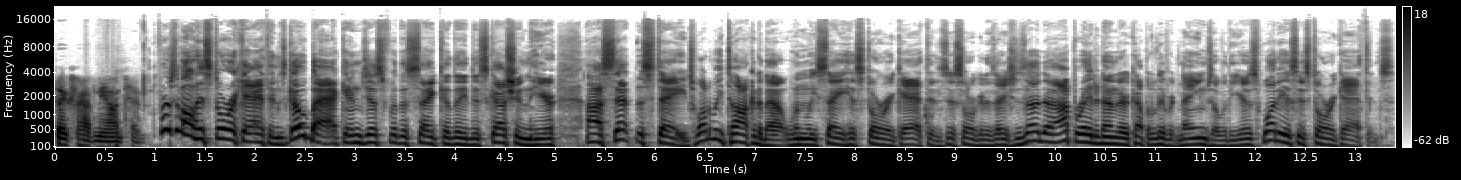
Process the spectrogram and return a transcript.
Thanks for having me on, Tim. First of all, historic Athens. Go back and just for the sake of the discussion here, uh, set the stage. What are we talking about when we say historic Athens? This organization has uh, operated under a couple of different names over the years. What is historic Athens?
